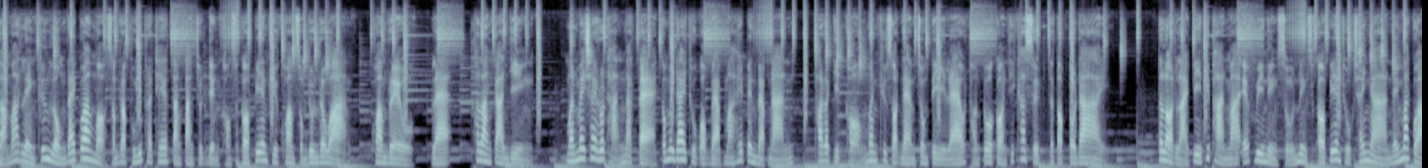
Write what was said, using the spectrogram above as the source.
สามารถเล็งขึ้นลงได้กว้างเหมาะสำหรับภูมิประเทศต่างๆ จุดเด่นของสกอร์เปียนคือความสมดุลระหว่าง ความเร็ว และพลังการยิง มันไม่ใช่รถถังหนักแต่ก็ไม่ได้ถูกออกแบบมาให้เป็นแบบนั้น ภารกิจของมันคือสอดแนมโจมตีแล้วถอนตัวก่อนที่ข้าศึกจะตอบโต้ได้ ตลอดหลายปีที่ผ่านมา FV101 Scorpion ถูกใช้งานในมากกว่า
